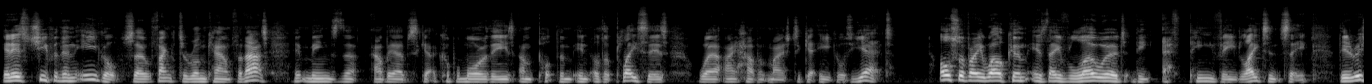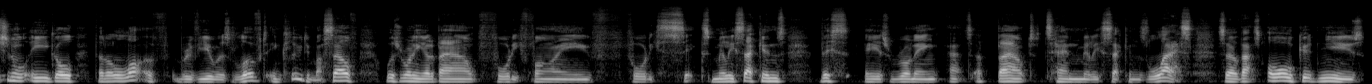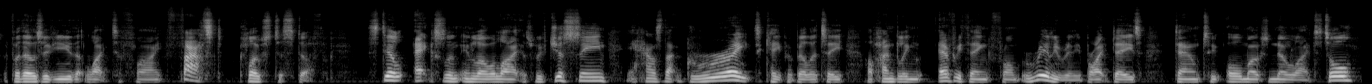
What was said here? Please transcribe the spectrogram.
It is cheaper than the Eagle, so thanks to Runcam for that. It means that I'll be able to get a couple more of these and put them in other places where I haven't managed to get Eagles yet. Also very welcome is they've lowered the FPV latency. The original Eagle that a lot of reviewers loved, including myself, was running at about 45, 46 milliseconds. This is running at about 10 milliseconds less. So that's all good news for those of you that like to fly fast close to stuff. Still excellent in lower light. As we've just seen, it has that great capability of handling everything from really, really bright days down to almost no light at all.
